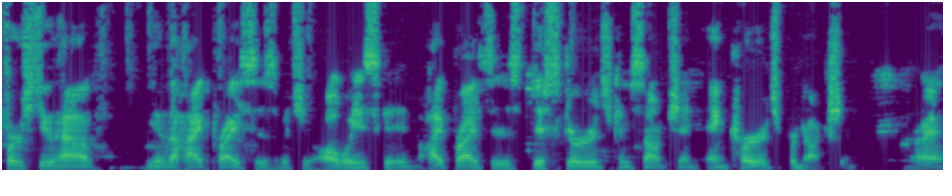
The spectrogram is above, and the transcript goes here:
first you have you have the high prices, which always high prices discourage consumption, encourage production, right?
